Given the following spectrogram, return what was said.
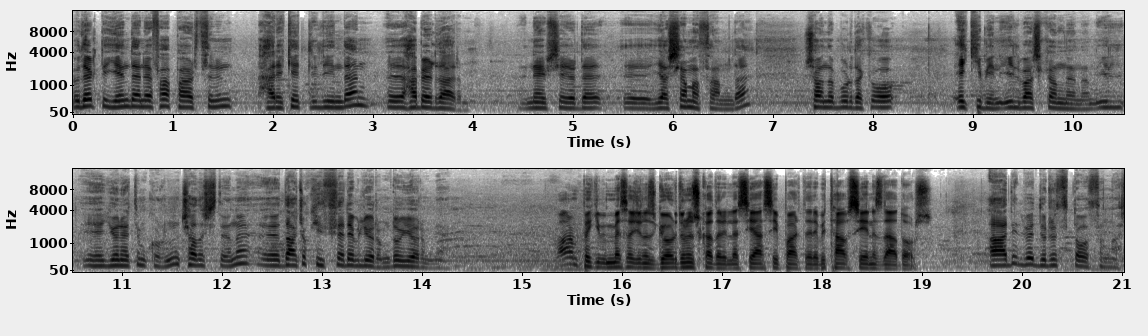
özellikle Yeniden Refah Partisi'nin hareketliliğinden e, haberdarım. Nevşehir'de e, yaşamasam da şu anda buradaki o ekibin, il başkanlığının, il e, yönetim kurulunun çalıştığını e, daha çok hissedebiliyorum, duyuyorum yani. Var mı peki bir mesajınız gördüğünüz kadarıyla siyasi partilere bir tavsiyeniz daha doğrusu? Adil ve dürüst de olsunlar.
